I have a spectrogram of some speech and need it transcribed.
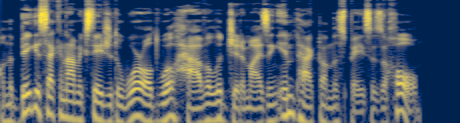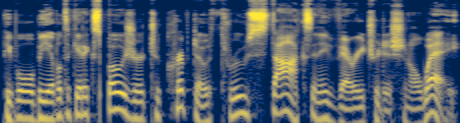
on the biggest economic stage of the world will have a legitimizing impact on the space as a whole. People will be able to get exposure to crypto through stocks in a very traditional way.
